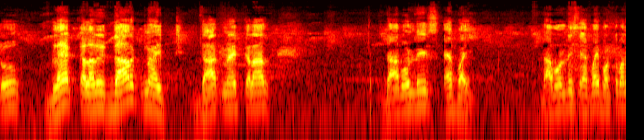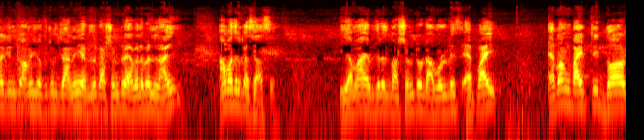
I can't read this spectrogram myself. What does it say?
two, black কালারের dark knight. Dark knight colour, double disc FI. Double disc FI বর্তমানে কিন্তু আমি যতটুকু জানি এফজের বাসন টু অ্যাভেলেবেল নাই, আমাদের কাছে আছে। ইয়ামা এফজেরেস বাসন টু ডাবল ডিস্ক এফআই এবং বাইকটি দশ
